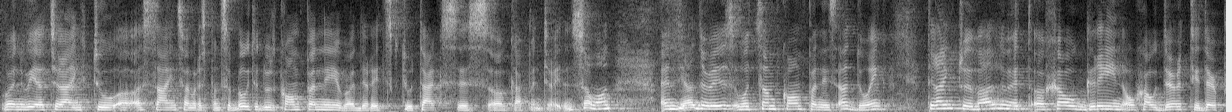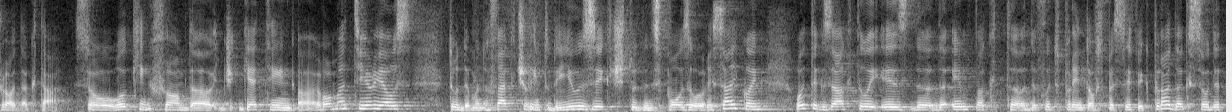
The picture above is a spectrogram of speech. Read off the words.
when we are trying to uh, assign some responsibility to the company, whether it's to taxes, uh, cap and trade and so on. And the other is what some companies are doing, trying to evaluate uh, how green or how dirty their product are. So looking from the getting uh, raw materials to the manufacturing, to the usage, to the disposal or recycling, what exactly is the, the impact, uh, the footprint of specific products so that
